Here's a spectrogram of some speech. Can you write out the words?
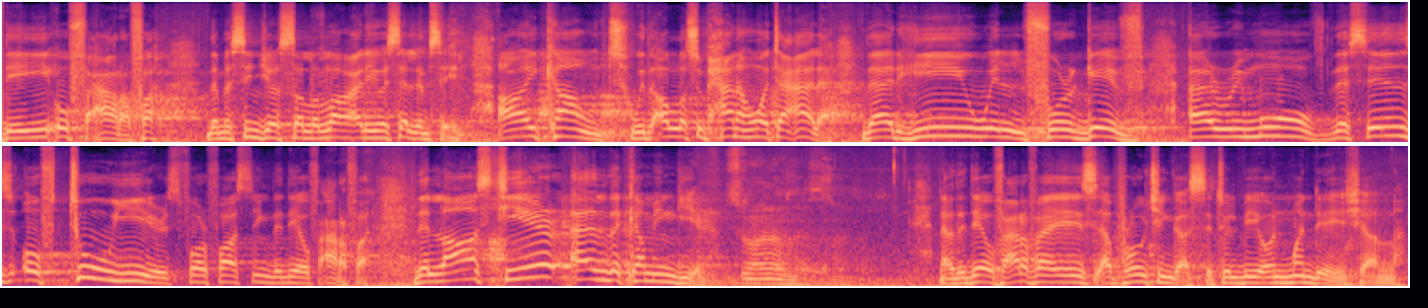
day of Arafah. The Messenger ﷺ said, I count with Allah subhanahu wa ta'ala that He will forgive and remove the sins of two years for fasting the day of Arafah. The last year and the coming year. Now the day of Arafah is approaching us. It will be on Monday, inshallah.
